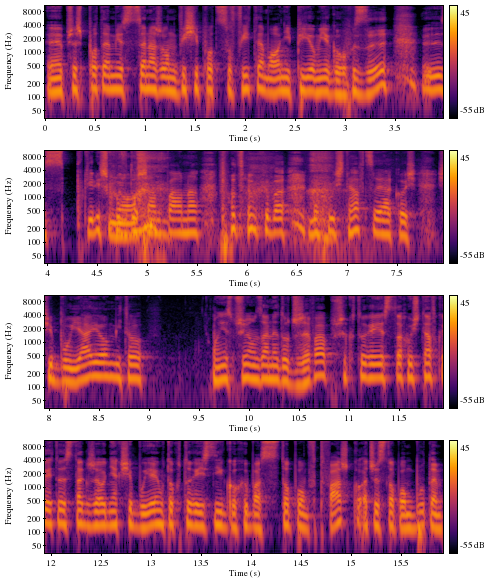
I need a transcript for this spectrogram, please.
E, przecież potem jest scena, że on wisi pod sufitem, a oni piją jego łzy e, z kieliszków no. do szampana. Potem chyba na huśtawce jakoś się bujają i to on jest przywiązany do drzewa, przy której jest ta huśtawka i to jest tak, że oni jak się bujają, to któryś z nich go chyba stopą w twarz, a czy stopą butem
